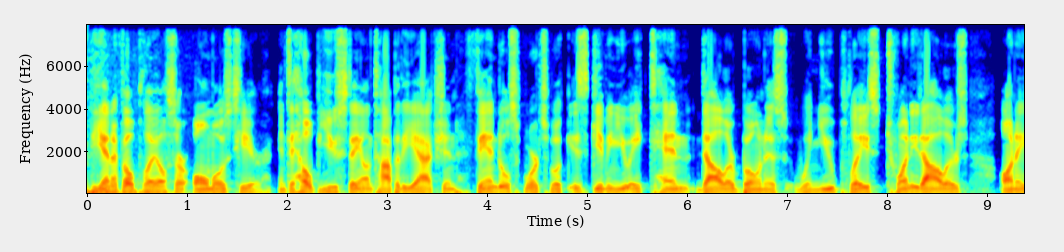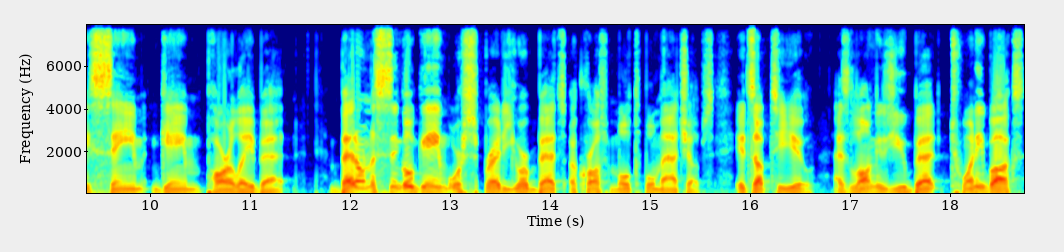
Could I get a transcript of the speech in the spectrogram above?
The NFL playoffs are almost here, and to help you stay on top of the action, FanDuel Sportsbook is giving you a $10 bonus when you place $20 on a same game parlay bet. Bet on a single game or spread your bets across multiple matchups. It's up to you as long as you bet 20 bucks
